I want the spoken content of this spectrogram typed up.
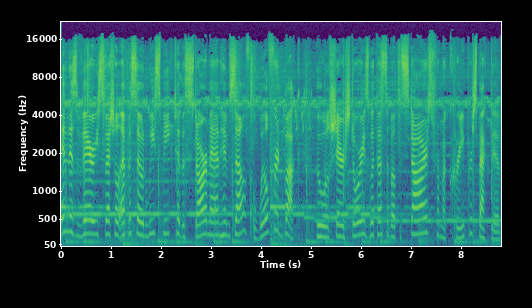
In this very special episode, we speak to the starman himself, Wilfred Buck, who will share stories with us about the stars from a Cree perspective.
